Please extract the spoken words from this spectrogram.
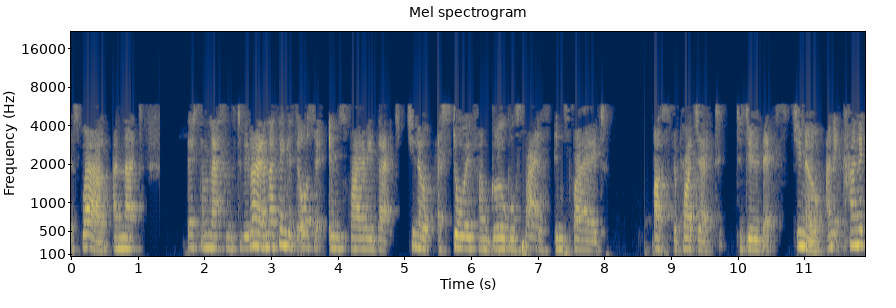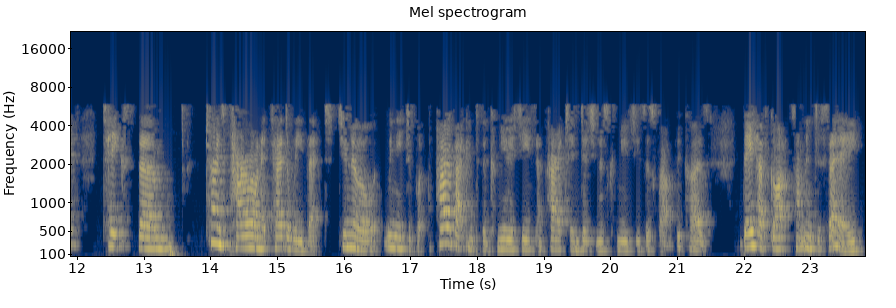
as well. And that there's some lessons to be learned. And I think it's also inspiring that, you know, a story from global south inspired us, the project, to do this, do you know, and it kind of takes the, um, turns power on its head a wee bit. Do you know, we need to put the power back into the communities and power to indigenous communities as well, because they have got something to say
